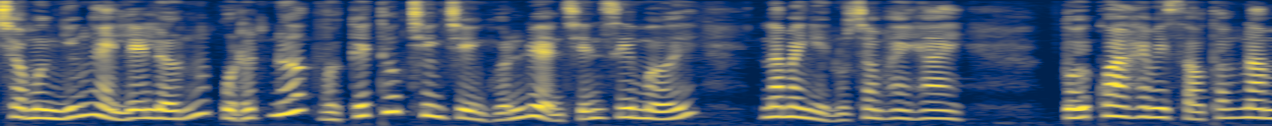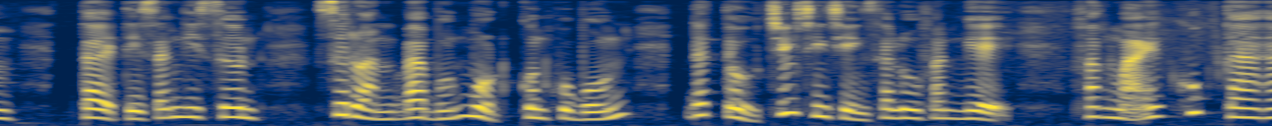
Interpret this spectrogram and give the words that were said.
Chào mừng những ngày lễ lớn của đất nước và kết thúc chương trình huấn luyện chiến sĩ mới năm 2022. Tối qua 26 tháng 5, tại thị xã Nghi Sơn, Sư đoàn 341 Quân khu 4 đã tổ chức chương trình giao lưu văn nghệ vang mãi khúc ca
